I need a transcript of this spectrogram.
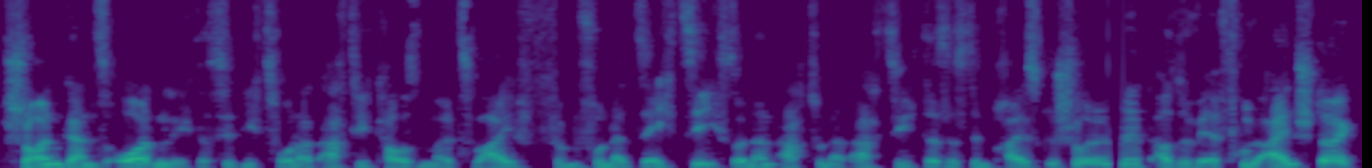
schon ganz ordentlich. Das sind nicht 280.000 mal 2, 560, sondern 880. Das ist dem Preis geschuldet. Also wer früh einsteigt,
